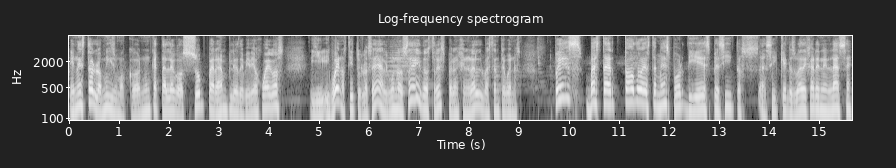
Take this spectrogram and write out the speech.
En esto lo mismo, con un catálogo súper amplio de videojuegos y, y, buenos títulos, ¿eh? algunos hay, dos, tres, pero en general bastante buenos. Pues va a estar todo este mes por 10 pesitos. Así que les voy a dejar el enlace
